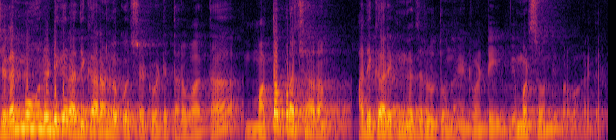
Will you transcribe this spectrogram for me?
జగన్మోహన్ రెడ్డి గారు అధికారంలోకి వచ్చినటువంటి తర్వాత మత ప్రచారం అధికారికంగా జరుగుతుందనేటువంటి విమర్శ ఉంది ప్రభాకర్ గారు.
